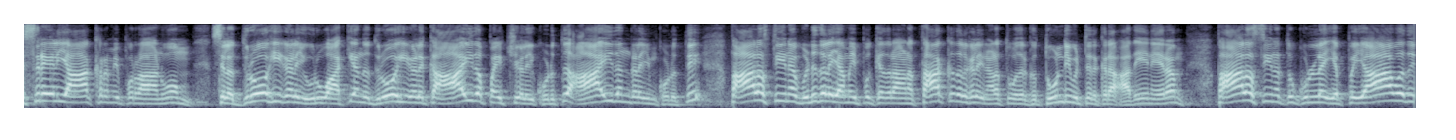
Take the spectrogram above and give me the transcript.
இஸ்ரேலிய ஆக்கிரமிப்பு ராணுவம் சில துரோகிகளை உருவாக்கி அந்த துரோகிகளுக்கு ஆயுத பயிற்சிகளை கொடுத்து ஆயுதங்களையும் கொடுத்து பாலஸ்தீன விடுதலை அமைப்புக்கு எதிரான தாக்குதல்களை நடத்துவதற்கு தூண்டிவிட்டிருக்கிற அதே நேரம் பா பாலஸ்தீனத்துக்குள்ளே எப்பயாவது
